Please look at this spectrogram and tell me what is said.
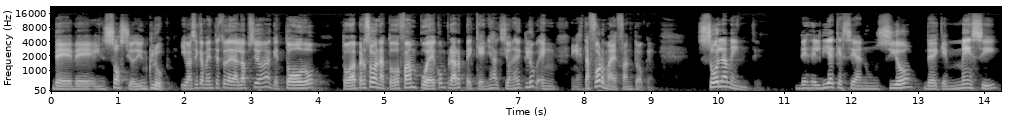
de, de- en socio de un club. Y básicamente esto le da la opción a que todo, toda persona, todo fan puede comprar pequeñas acciones del club en, en esta forma de fan token. Solamente desde el día que se anunció de que Messi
